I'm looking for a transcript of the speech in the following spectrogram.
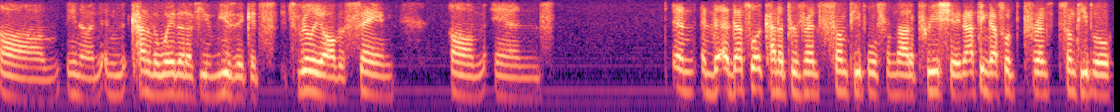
um, you know, and, and kind of the way that I view music, it's it's really all the same, um, and and and th- that's what kind of prevents some people from not appreciating. I think that's what prevents some people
